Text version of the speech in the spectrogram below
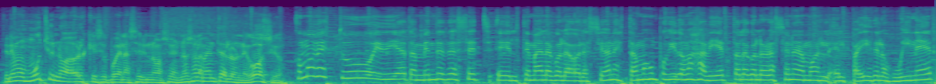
tenemos muchos innovadores que se pueden hacer innovaciones, no solamente de los negocios. ¿Cómo ves tú hoy día también desde SET el tema de la colaboración? ¿Estamos un poquito más abiertos a la colaboración? Éramos el, el país de los winners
